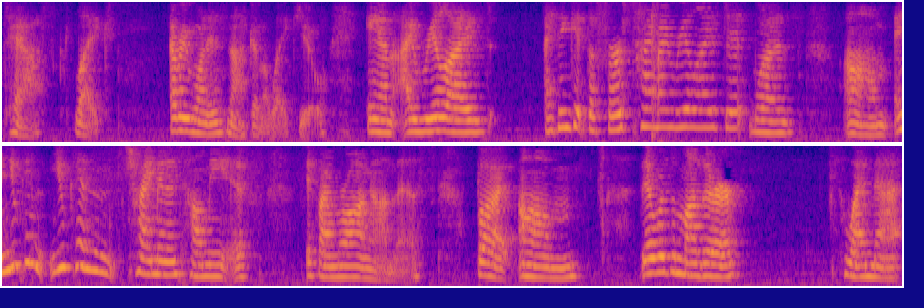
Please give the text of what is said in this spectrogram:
task. Like everyone is not going to like you, and I realized. I think it the first time I realized it was, um, and you can you can chime in and tell me if if I'm wrong on this, but um, there was a mother who I met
